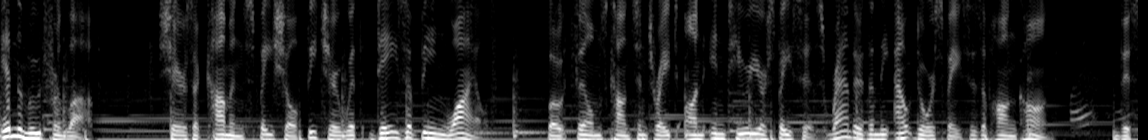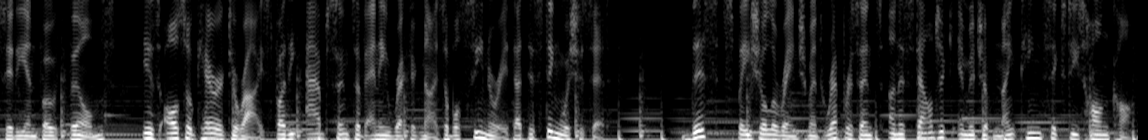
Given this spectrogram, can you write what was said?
In the Mood for Love shares a common spatial feature with Days of Being Wild. Both films concentrate on interior spaces rather than the outdoor spaces of Hong Kong. This city in both films is also characterized by the absence of any recognizable scenery that distinguishes it. This spatial arrangement represents a nostalgic image of 1960s Hong Kong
